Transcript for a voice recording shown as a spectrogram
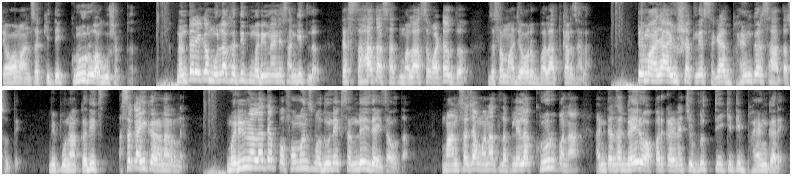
तेव्हा माणसं किती क्रूर वागू शकतात. नंतर एका मुलाखतीत मरीनाने सांगितलं त्या सहा तासात मला असं वाटत होतं जसं माझ्यावर बलात्कार झाला. ते माझ्या आयुष्यातले सगळ्यात भयंकर सहा तास होते. मी पुन्हा कधीच असं काही करणार नाही. मरीनाला त्या परफॉर्मन्समधून एक संदेश द्यायचा होता. माणसाच्या मनात लपलेला क्रूरपणा आणि त्याचा गैरवापर करण्याची वृत्ती किती भयंकर आहे.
